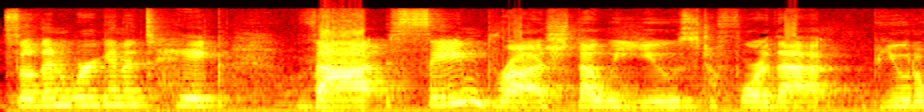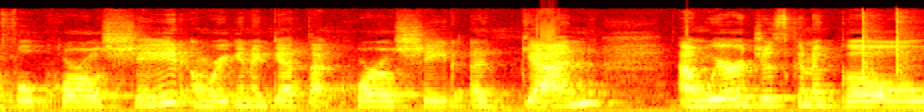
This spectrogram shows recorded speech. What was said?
So then we're gonna take that same brush that we used for that beautiful coral shade and we're gonna get that coral shade again and we're just gonna go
